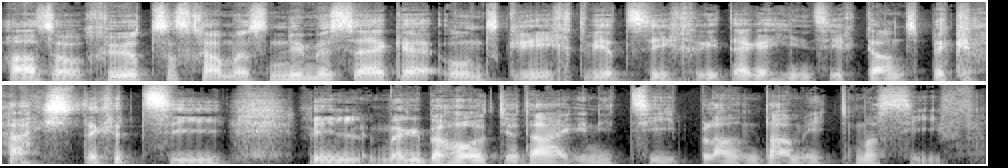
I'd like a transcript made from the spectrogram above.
Also kürzer kann man es nicht mehr sagen und das Gericht wird sicher in dieser Hinsicht ganz begeistert sein, weil man überholt ja den eigenen Zeitplan damit massiv.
